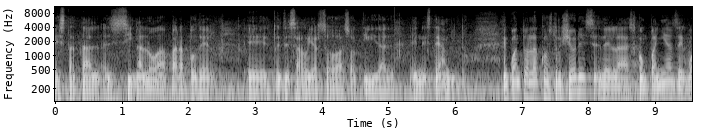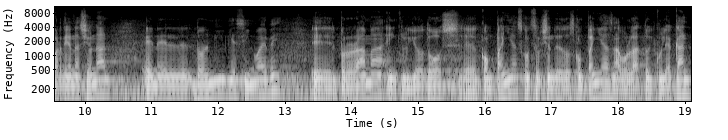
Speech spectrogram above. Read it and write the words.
estatal eh, Sinaloa para poder eh, pues, desarrollar toda su actividad en este ámbito. En cuanto a las construcciones de las compañías de Guardia Nacional, en el 2019 el programa incluyó dos eh, compañías, construcción de dos compañías, Nabolato y Culiacán.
